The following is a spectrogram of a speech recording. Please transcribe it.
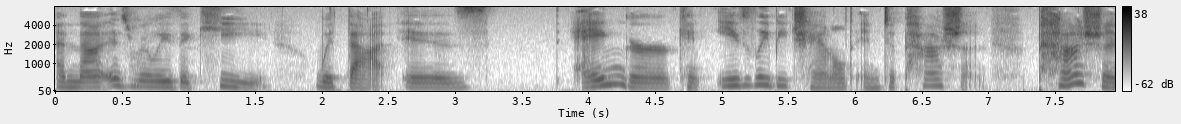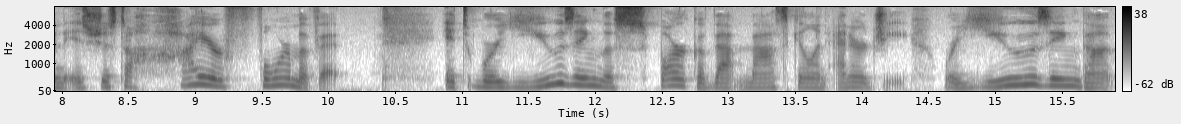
And that is really the key with that is anger can easily be channeled into passion. Passion is just a higher form of it. It's we're using the spark of that masculine energy. We're using that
